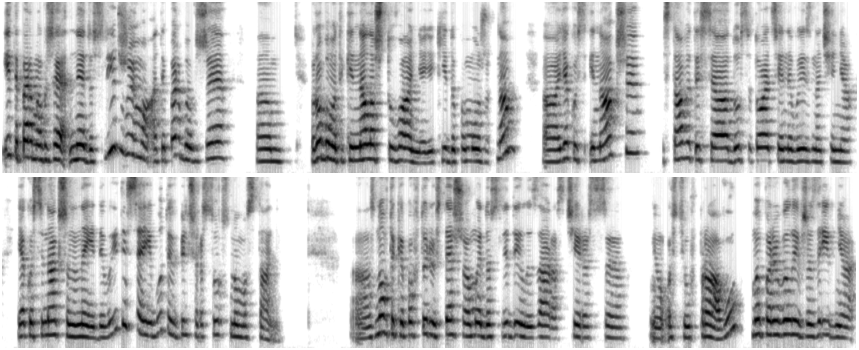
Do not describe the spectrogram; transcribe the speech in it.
і тепер ми вже не досліджуємо, а тепер ми вже ем, робимо такі налаштування, які допоможуть нам а, якось інакше ставитися до ситуації невизначення, якось інакше на неї дивитися і бути в більш ресурсному стані. А, Знов-таки повторюсь, те, що ми дослідили зараз через е, ось цю вправу, ми перевели вже з рівня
